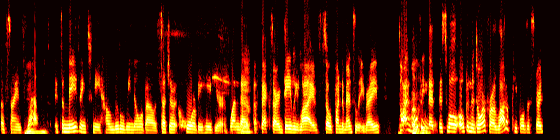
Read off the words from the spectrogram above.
of science Mm. left. It's amazing to me how little we know about such a core behavior, one that affects our daily lives so fundamentally, right? So I'm oh. hoping that this will open the door for a lot of people to start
